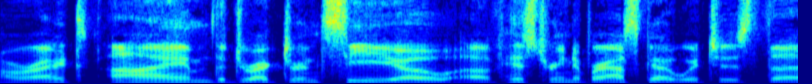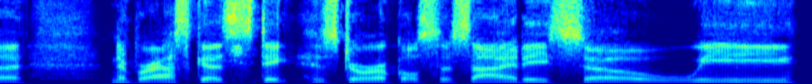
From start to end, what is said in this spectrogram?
All right. I'm the director and CEO of History Nebraska, which is the Nebraska State Historical Society. So we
